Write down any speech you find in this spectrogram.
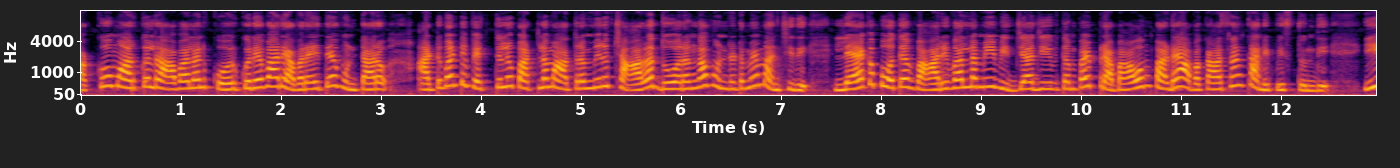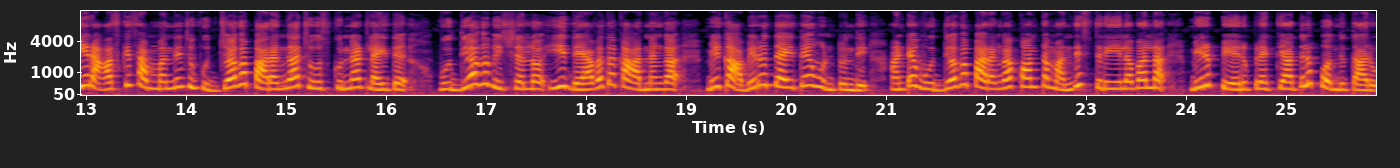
తక్కువ మార్కులు రావాలని కోరుకునే వారు ఎవరైతే ఉంటారో అటువంటి వ్యక్తుల పట్ల మాత్రం మీరు చాలా దూరంగా ఉండటమే మంచిది. లేకపోతే వారి వల్ల మీ విద్యా జీవితంపై ప్రభావం పడే అవకాశం కనిపిస్తుంది. ఈ రాశికి సంబంధించి ఉద్యోగ పరంగా చూసుకున్నట్లయితే ఉద్యోగ విషయంలో ఈ దేవత కారణంగా మీకు అభివృద్ధి అయితే ఉంటుంది. అంటే ఉద్యోగ పరంగా కొంతమంది స్త్రీల వల్ల మీరు పేరు ప్రఖ్యాతులు పొందుతారు.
